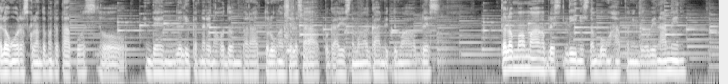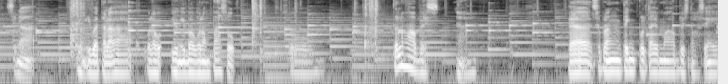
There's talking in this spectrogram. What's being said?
dalawang oras ko lang to matatapos. So and then lilipat na rin ako doon para tulungan sila sa pag-ayos ng mga gamit dun mga kabis. Ito lang mga mga kabis linis ng buong hapon yung gagawin namin. Kasi nga yung iba talaga wala, yung iba walang pasok So, ito lang mga bless. Yan. Kaya sobrang thankful tayo mga bless no kasi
